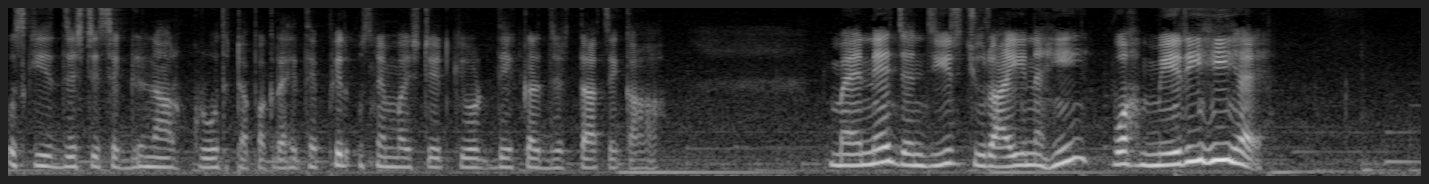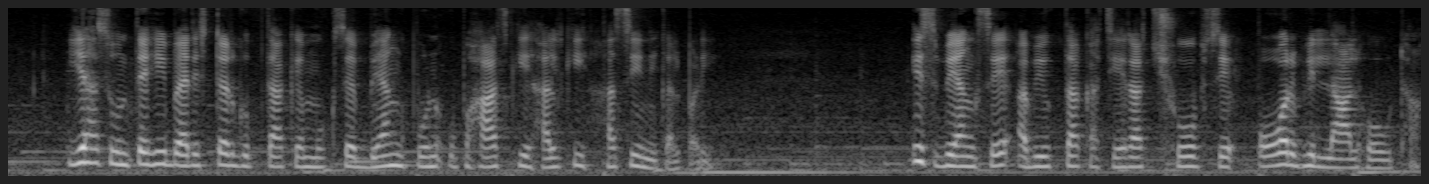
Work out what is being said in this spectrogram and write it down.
उसकी दृष्टि से घृणा और क्रोध टपक रहे थे। फिर उसने मजिस्ट्रेट की ओर देखकर दृढ़ता से कहा, मैंने जंजीर चुराई नहीं, वह मेरी ही है। यह सुनते ही बैरिस्टर गुप्ता के मुख से व्यंगपूर्ण उपहास की हल्की हँसी निकल पड़ी। इस व्यंग से अभियुक्ता का चेहरा क्षोभ से और भी लाल हो उठा।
